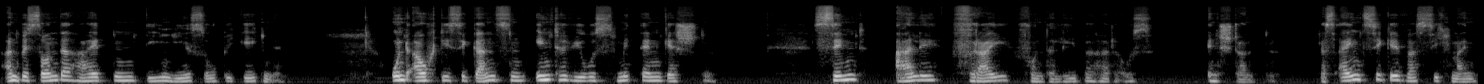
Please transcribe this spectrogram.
an Besonderheiten, die mir so begegnen. Und auch diese ganzen Interviews mit den Gästen sind alle frei von der Liebe heraus entstanden. Das Einzige, was sich mein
